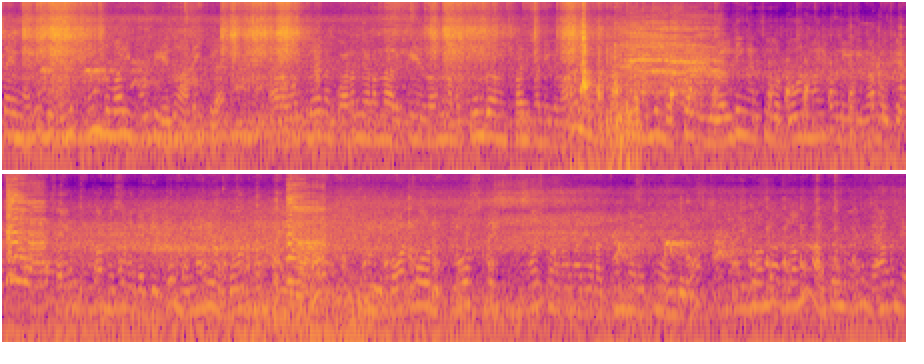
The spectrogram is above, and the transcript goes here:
டைம் வந்து இது வந்து கூண்டு மாதிரி போட்டு எதுவும் அடைக்கல. ஒரு சில எனக்கு குறைஞ்ச இடம் தான் இருக்குது இதில் வந்து நம்ம கூண்டு அமைப்பு மாதிரி பண்ணிக்கலாம் வந்து பெஸ்ட்டாக இது வெல்டிங் அடிச்சு ஒரு டோர் மாதிரி பண்ணிக்கிட்டீங்கன்னா ஓகே தான் மெஸ்ஸில் கட்டிட்டு முன்னாடி ஒரு டோர் மாதிரி பண்ணிக்கலாம் உங்களுக்கு டோட்டலாக ஒரு க்ளோஸ் க்ளோஸ் பண்ணுற மாதிரியான கூண்டு அமைப்பும் வந்துடும் இது வந்து அது இல்லாமல் அடுத்து வந்து மேலே வந்து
